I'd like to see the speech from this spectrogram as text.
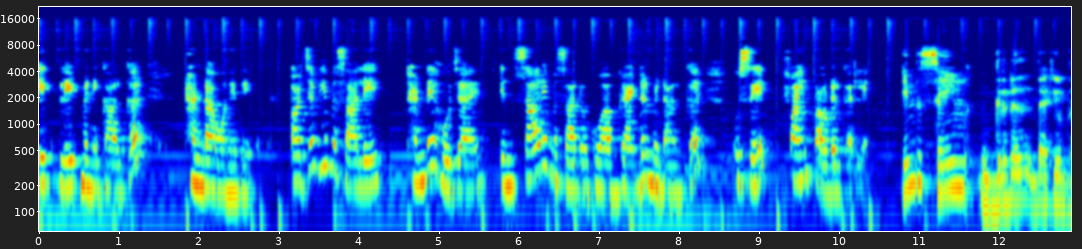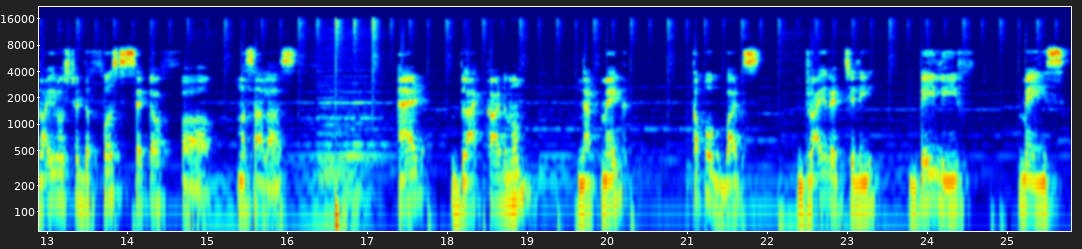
एक प्लेट में निकाल कर ठंडा होने दें। और जब ये मसाले ठंडे हो जाए इन सारे मसालों को आप ग्राइंडर में डालकर उसे फाइन पाउडर कर लें। In the same griddle that you dry roasted the first set of uh, masalas, black cardamom, nutmeg, kapok buds, dry red chili, bay leaf, mace,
